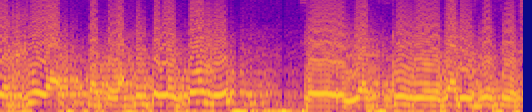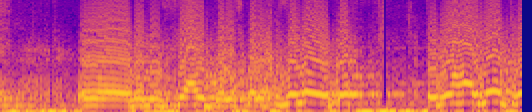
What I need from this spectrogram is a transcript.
elegía para que la gente lo tome que ya tuvo varias veces eh, denunciado por los colegios de médicos y luego hay otro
